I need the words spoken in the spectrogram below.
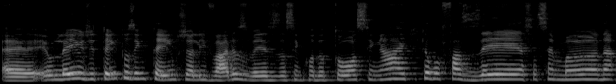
é, eu leio de tempos em tempos, já li várias vezes, assim, quando eu tô assim, ai, o que, que eu vou fazer essa semana?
